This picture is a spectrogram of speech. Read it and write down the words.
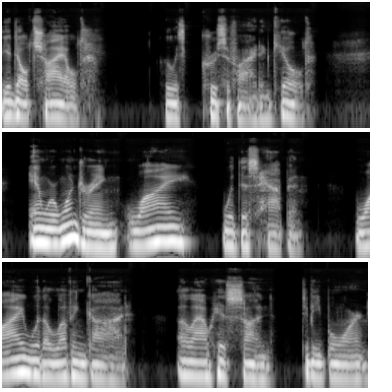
the adult child who is crucified and killed. And we're wondering why would this happen? Why would a loving God allow his son to be born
